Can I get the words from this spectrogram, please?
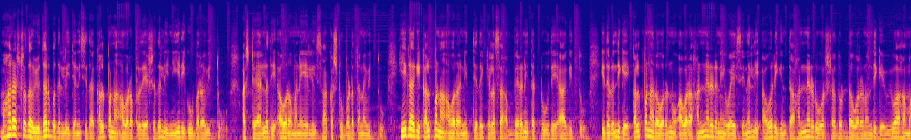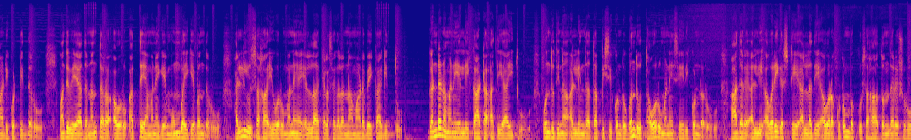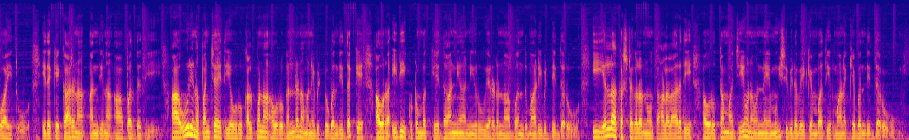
ಮಹಾರಾಷ್ಟ್ರದ ವಿದರ್ಭದಲ್ಲಿ ಜನಿಸಿದ ಕಲ್ಪನಾ ಅವರ ಪ್ರದೇಶದಲ್ಲಿ ನೀರಿಗೂ ಬರವಿತ್ತು ಅಷ್ಟೇ ಅಲ್ಲದೆ ಅವರ ಮನೆಯಲ್ಲಿ ಸಾಕಷ್ಟು ಬಡತನವಿತ್ತು. ಹೀಗಾಗಿ ಕಲ್ಪನಾ ಅವರ ನಿತ್ಯದ ಕೆಲಸ ಬೆರಣಿ ತಟ್ಟುವುದೇ ಆಗಿತ್ತು. ಇದರೊಂದಿಗೆ ಕಲ್ಪನರವರನ್ನು ಅವರ ಹನ್ನೆರಡನೇ ವಯಸ್ಸಿನಲ್ಲಿ ಅವರಿಗಿಂತ ಹನ್ನೆರಡು ವರ್ಷ ದೊಡ್ಡವರನೊಂದಿಗೆ ವಿವಾಹ ಮಾಡಿಕೊಟ್ಟಿದ್ದರು. ಮದುವೆಯಾದ ನಂತರ ಅವರು ಅತ್ತೆಯ ಮನೆಗೆ ಮುಂಬೈಗೆ ಬಂದರು. ಅಲ್ಲಿಯೂ ಸಹ ಇವರು ಮನೆಯ ಎಲ್ಲ ಕೆಲಸಗಳನ್ನು ಮಾಡಬೇಕಾಗಿತ್ತು. ಗಂಡನ ಮನೆಯಲ್ಲಿ ಕಾಟ ಅತಿಯಾಯಿತು. ಒಂದು ದಿನ ಅಲ್ಲಿಂದ ತಪ್ಪಿಸಿಕೊಂಡು ಬಂದು ತವರು ಮನೆ ಸೇರಿಕೊಂಡರು. ಆದರೆ ಅಲ್ಲಿ ಅವರಿಗಷ್ಟೇ ಅಲ್ಲದೆ ಅವರ ಕುಟುಂಬಕ್ಕೂ ಸಹ ತೊಂದರೆ ಶುರುವಾಯಿತು. ಇದಕ್ಕೆ ಕಾರಣ ಅಂದಿನ ಆ ಪದ್ಧತಿ. ಆ ಊರಿನ ಪಂಚಾಯಿತಿಯವರು ಕಲ್ಪನಾ ಅವರು ಗಂಡನ ಮನೆ ಬಿಟ್ಟು ಬಂದಿದ್ದಕ್ಕೆ ಅವರ ಇಡೀ ಕುಟುಂಬಕ್ಕೆ ಧಾನ್ಯ, ನೀರು ಎರಡನ್ನ ಬಂದ್ ಮಾಡಿಬಿಟ್ಟಿದ್ದರು. ಈ ಎಲ್ಲ ಕಷ್ಟಗಳನ್ನು ತಾಳಲಾರದೆ ಅವರು ತಮ್ಮ ಜೀವನವನ್ನೇ ಮುಗಿಸಿಬಿಡಬೇಕೆಂಬ ತೀರ್ಮಾನಕ್ಕೆ ಬಂದಿದ್ದರು.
